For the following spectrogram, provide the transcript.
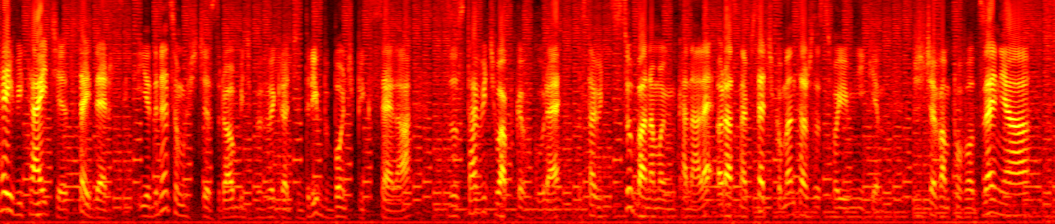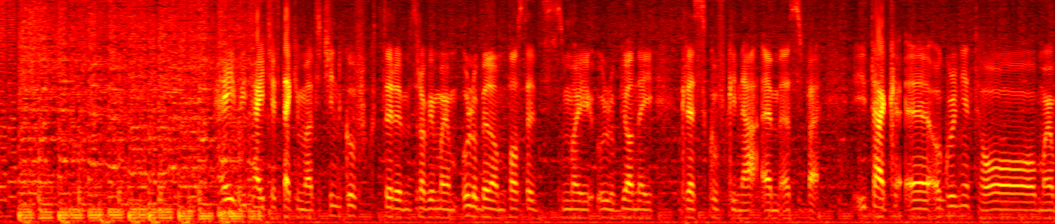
Hej, witajcie, tutaj Dersi. Jedyne co musicie zrobić, by wygrać Drip bądź Pixela, to zostawić łapkę w górę, zostawić suba na moim kanale oraz napisać komentarz ze swoim nickiem. Życzę wam powodzenia! Hej, witajcie w takim odcinku, w którym zrobię moją ulubioną postać z mojej ulubionej kreskówki na MSP. I tak, e, ogólnie to moją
